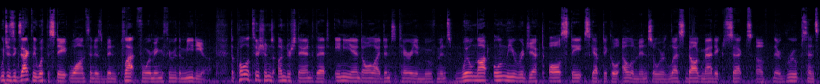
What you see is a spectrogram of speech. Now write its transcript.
which is exactly what the state wants and has been platforming through the media. The politicians understand that any and all identitarian movements will not only reject all state skeptical elements or less dogmatic sects of their group, since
